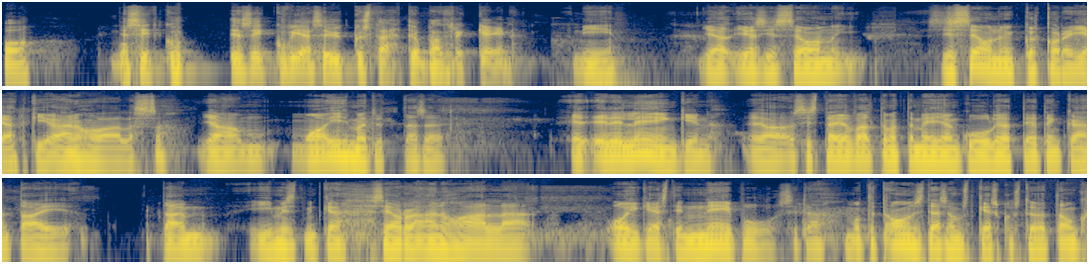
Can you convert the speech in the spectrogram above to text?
Oh. Ja sitten kun, ja sit, kun vie se ykköstähti on Patrick Kane. Niin, ja, ja siis se on, siis se on ykköskorin jätki nhl ja mua ihmetyttää se e-, edelleenkin, ja siis tämä ei ole välttämättä meidän kuulijat tietenkään, tai, tai ihmiset, mitkä seuraa NHL oikeasti, ne ei puhu sitä, mutta on sitä semmoista keskustelua, että onko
